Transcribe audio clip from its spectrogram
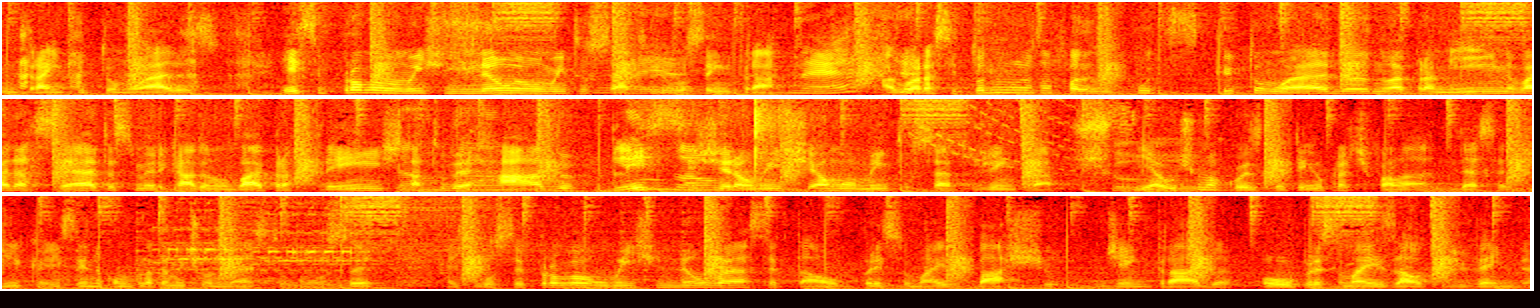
entrar em criptomoedas, esse provavelmente não é o momento certo de você entrar. Né? Agora, se todo mundo está falando, putz, criptomoedas não é para mim, não vai dar certo, esse mercado não vai para frente, tá Tam, tudo errado, Blim, esse blom. geralmente é o momento certo de entrar. Show. E a última coisa que eu tenho para te falar dessa dica, e sendo completamente honesto com você, é que você provavelmente não vai acertar o preço mais baixo de entrada ou o preço mais alto de venda.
